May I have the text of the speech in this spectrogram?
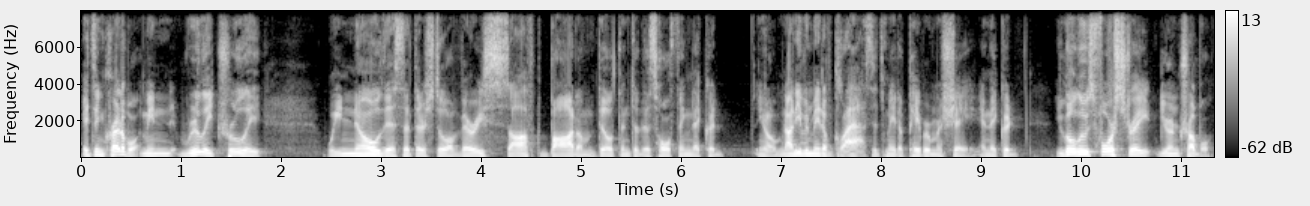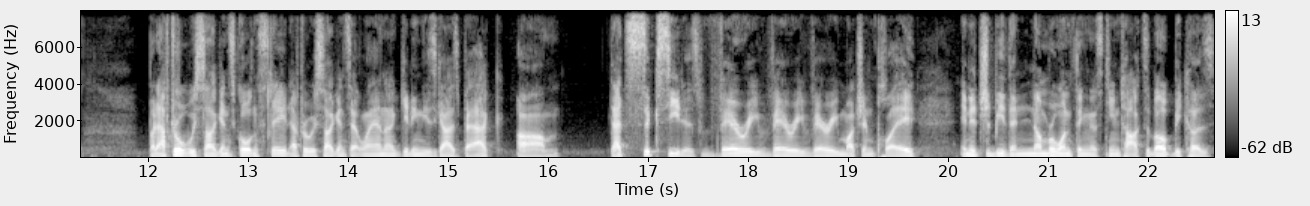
it's incredible. I mean, really, truly, we know this that there's still a very soft bottom built into this whole thing that could, you know, not even made of glass. It's made of paper mache, and they could. You go lose four straight, you're in trouble. But after what we saw against Golden State, after we saw against Atlanta, getting these guys back, um, that six seed is very, very, very much in play. And it should be the number one thing this team talks about because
